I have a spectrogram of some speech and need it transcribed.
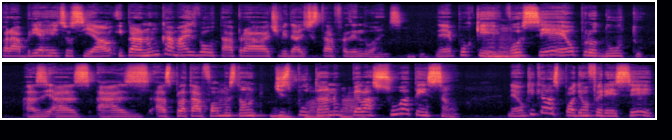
para abrir a rede social e para nunca mais voltar para a atividade que você estava fazendo antes. Né? Porque uhum. você é o produto. As, as, as, as plataformas estão disputando pela sua atenção. Né? O que, que elas podem oferecer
